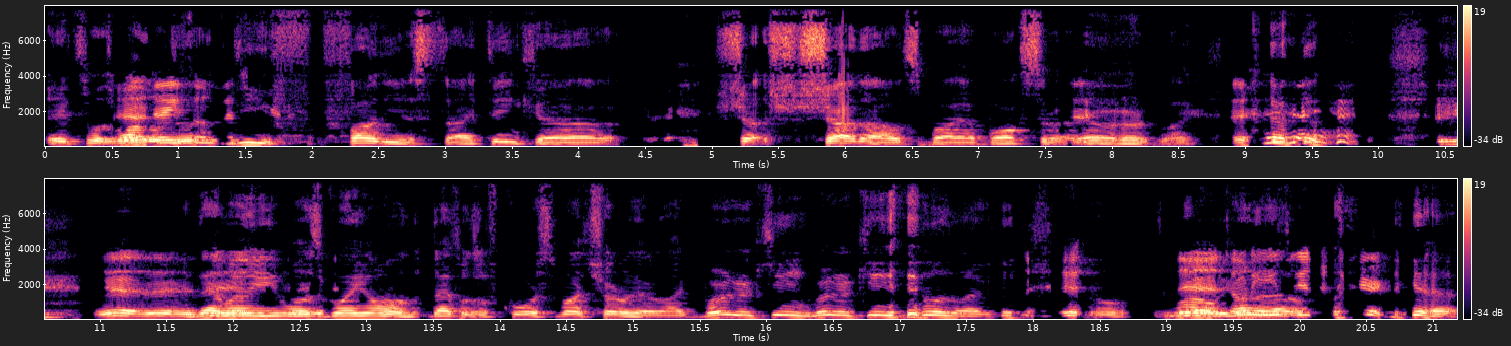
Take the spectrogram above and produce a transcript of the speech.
It was one of the, the funniest, I think, uh, sh- shout outs by a boxer I ever heard. Like, yeah, yeah, then when he was going on, that was of course much earlier. Like Burger King, Burger King. it was like, oh, yeah, Toney yeah.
